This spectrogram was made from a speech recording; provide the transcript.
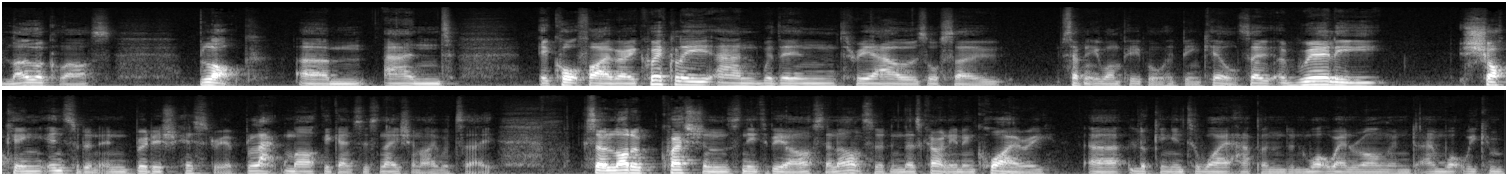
lower class block. Um, and it caught fire very quickly, and within three hours or so, 71 people had been killed. So, a really shocking incident in British history, a black mark against this nation, I would say. So a lot of questions need to be asked and answered, and there's currently an inquiry uh, looking into why it happened and what went wrong and, and what we can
